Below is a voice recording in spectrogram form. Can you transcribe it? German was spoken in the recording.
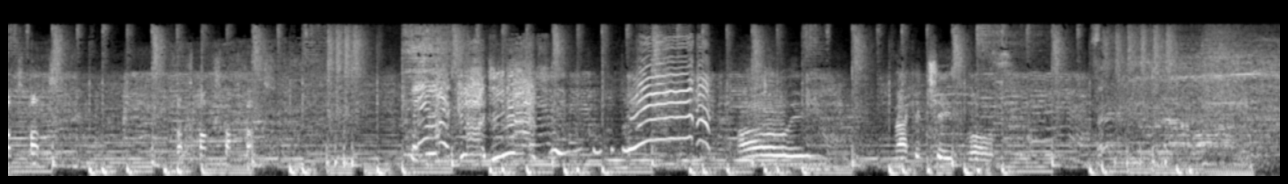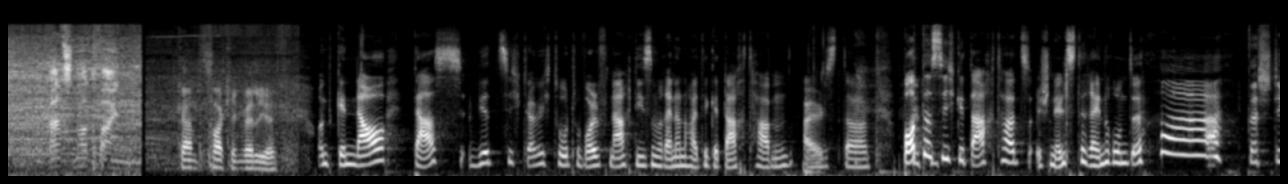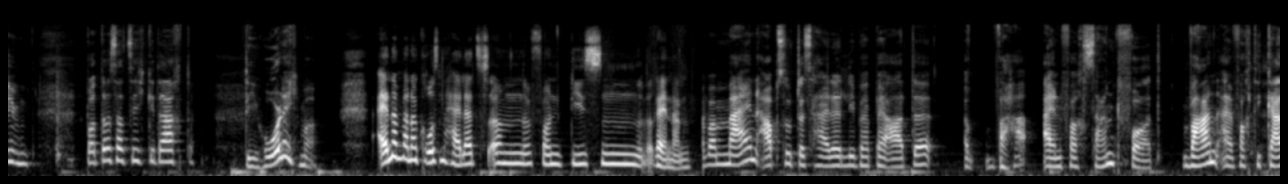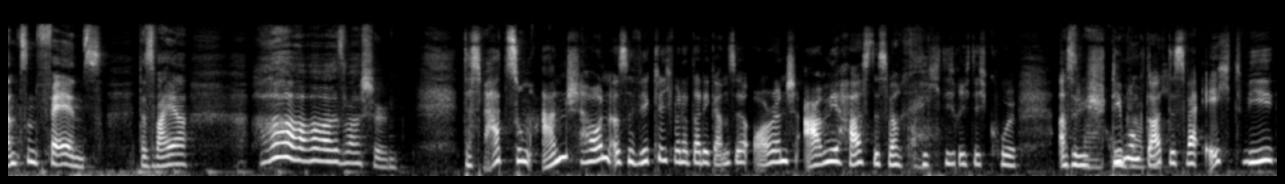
Box, Box. Box, Box, Box, Box. Oh Gott, yes! Holy mac and cheese balls. That's not fine. Can't fucking value. Und genau das wird sich, glaube ich, Toto Wolf nach diesem Rennen heute gedacht haben, als der Bottas sich gedacht hat, schnellste Rennrunde. Das stimmt. Bottas hat sich gedacht, die hole ich mal. Einer meiner großen Highlights ähm, von diesen Rennen. Aber mein absolutes Highlight, liebe Beate, äh, war einfach Sandford. Waren einfach die ganzen Fans. Das war ja, ah, es war schön. Das war zum Anschauen, also wirklich, wenn du da die ganze Orange Army hast, das war richtig, richtig cool. Also die Stimmung dort, das war echt wie,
